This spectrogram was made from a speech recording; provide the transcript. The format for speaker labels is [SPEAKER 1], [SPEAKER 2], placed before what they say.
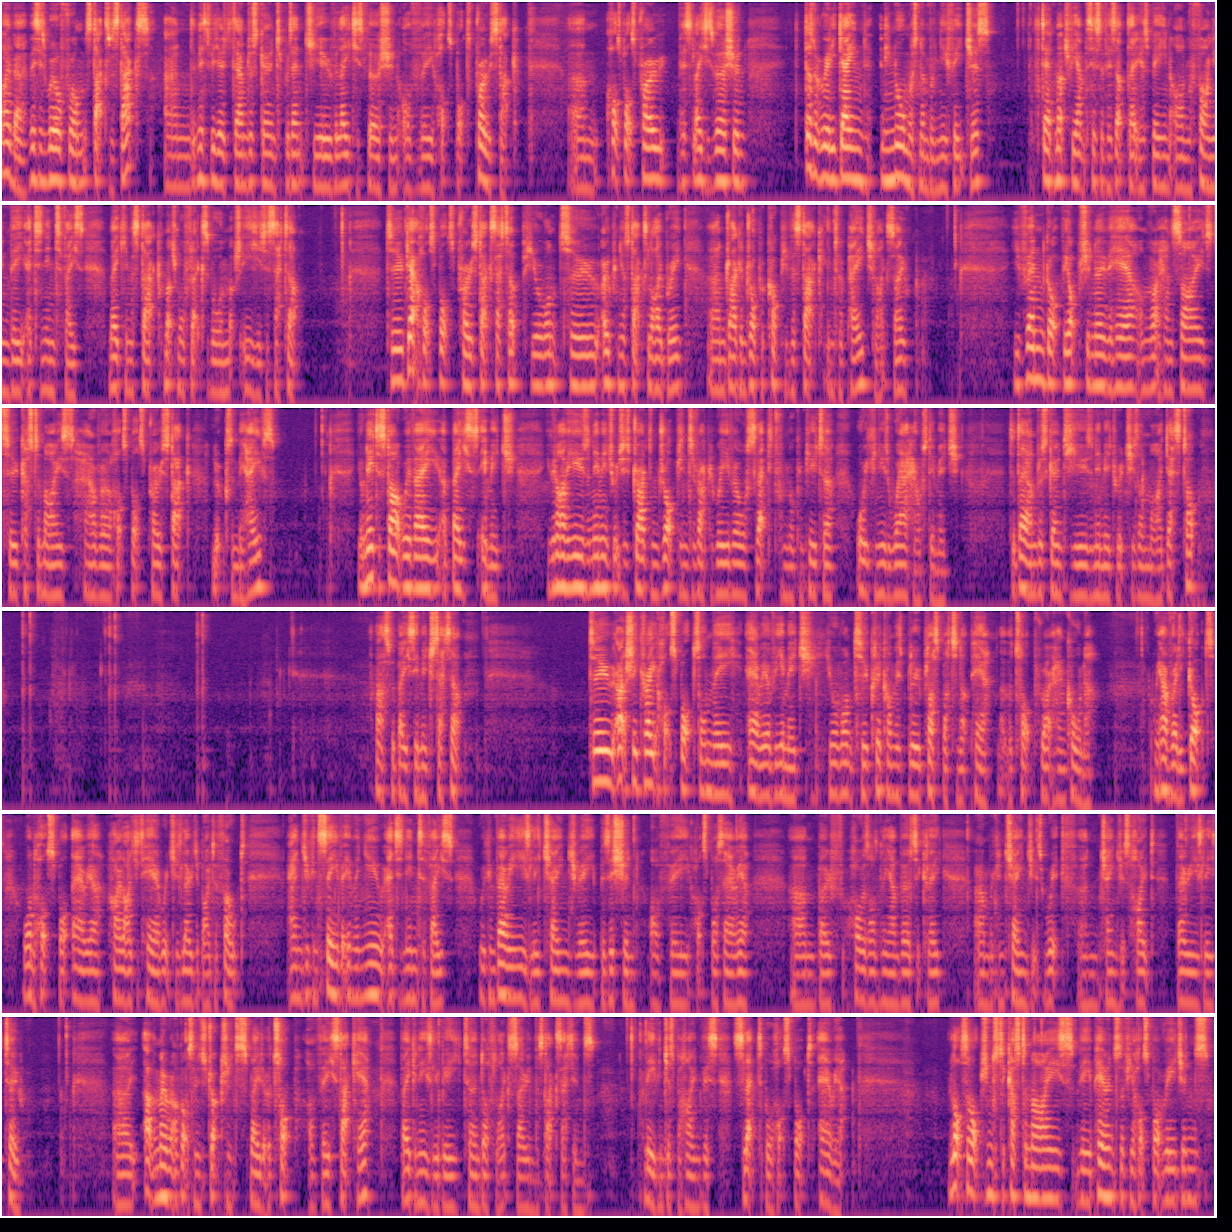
[SPEAKER 1] Hi there, this is Will from Stacks for Stacks and in this video today I'm just going to present to you the latest version of the Hotspots Pro stack. Um, Hotspots Pro, this latest version, doesn't really gain an enormous number of new features. Instead much of the emphasis of this update has been on refining the editing interface, making the stack much more flexible and much easier to set up. To get Hotspots Pro stack set up you'll want to open your stacks library and drag and drop a copy of the stack into a page like so. You've then got the option over here on the right hand side to customize how the Hotspots Pro stack looks and behaves. You'll need to start with a, a base image. You can either use an image which is dragged and dropped into RapidWeaver or selected from your computer or you can use a warehoused image. Today I'm just going to use an image which is on my desktop that's the base image setup. To actually create hotspots on the area of the image, you'll want to click on this blue plus button up here at the top right hand corner. We have already got one hotspot area highlighted here which is loaded by default and you can see that in the new editing interface we can very easily change the position of the hotspot area um, both horizontally and vertically and we can change its width and change its height very easily too. Uh, at the moment I've got some instructions displayed at the top of the stack here. They can easily be turned off like so in the stack settings, leaving just behind this selectable hotspot area. Lots of options to customise the appearance of your hotspot regions.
